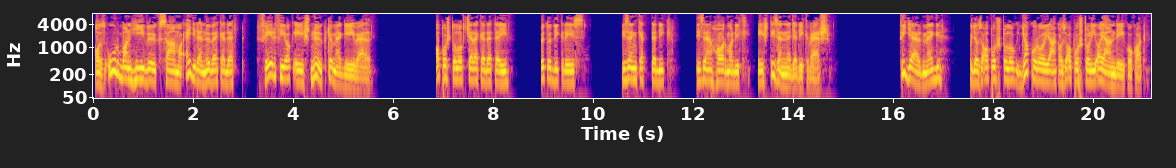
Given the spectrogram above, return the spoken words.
Az úrban hívők száma egyre növekedett férfiak és nők tömegével. Apostolok cselekedetei, 5. rész, 12., 13. és 14. vers. Figyeld meg, hogy az apostolok gyakorolják az apostoli ajándékokat.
